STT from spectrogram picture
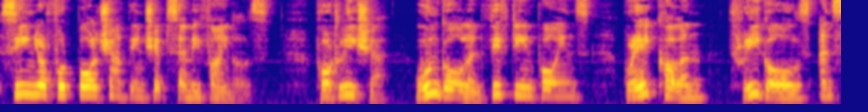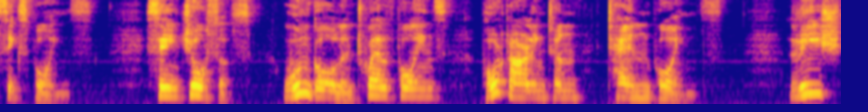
Senior Football Championship Semi Finals. Port Portlaoise, 1 goal and 15 points. Graiguecullen, 3 goals and 6 points. St Joseph's, 1 goal and 12 points. Port Arlington, 10 points. Laois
